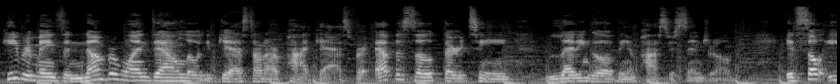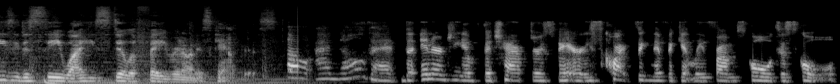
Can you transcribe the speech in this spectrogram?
He remains the number one downloaded guest on our podcast for episode 13, Letting Go of the Imposter Syndrome. It's so easy to see why he's still a favorite on his campus. So I know that the energy of the chapters varies quite significantly from school to school.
